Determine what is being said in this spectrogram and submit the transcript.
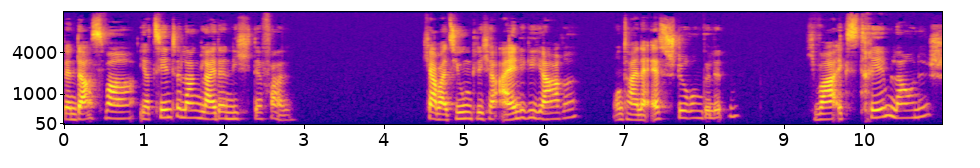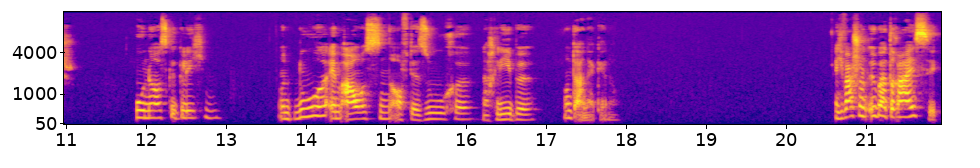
Denn das war jahrzehntelang leider nicht der Fall. Ich habe als Jugendlicher einige Jahre unter einer Essstörung gelitten. Ich war extrem launisch, unausgeglichen und nur im Außen auf der Suche nach Liebe und Anerkennung. Ich war schon über 30,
